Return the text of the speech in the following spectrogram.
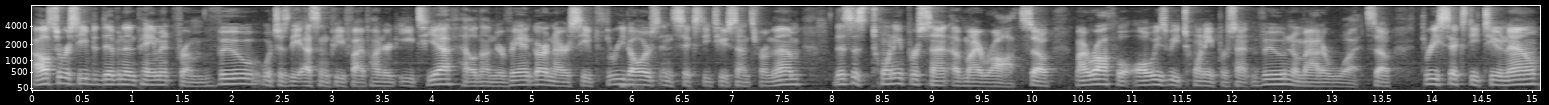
I also received a dividend payment from VOO, which is the S&P 500 ETF held under Vanguard, and I received $3.62 from them. This is 20% of my Roth. So my Roth will always be 20% VOO no matter what. So 362 now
